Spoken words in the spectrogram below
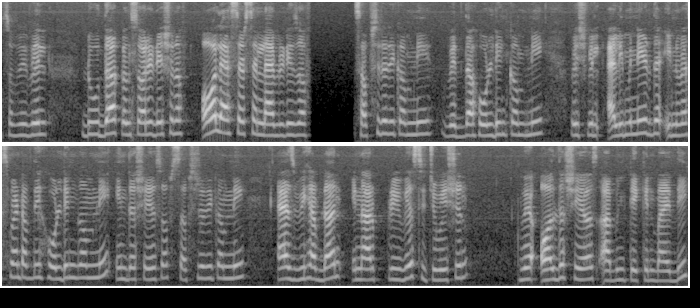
So, we will do the consolidation of all assets and liabilities of subsidiary company with the holding company which will eliminate the investment of the holding company in the shares of subsidiary company as we have done in our previous situation where all the shares are being taken by the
